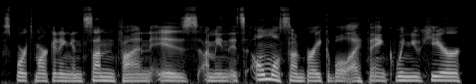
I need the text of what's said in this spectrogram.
Sports Marketing and Sun and Fun is, I mean, it's almost unbreakable. I think when you hear,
